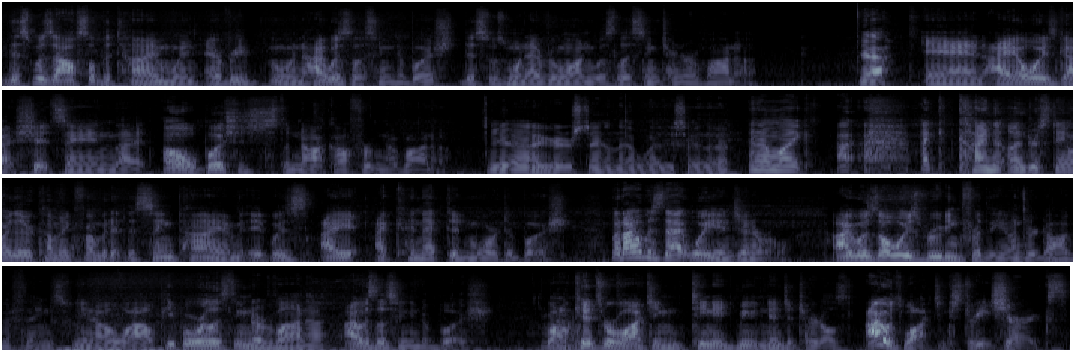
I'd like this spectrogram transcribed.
this was also the time when every when I was listening to Bush, this was when everyone was listening to Nirvana. Yeah. And I always got shit saying that, oh, Bush is just a knockoff of Nirvana. Yeah, I understand that why they say that. And I'm like, I, I could kind of understand where they were coming from, but at the same time, it was I, I connected more to Bush. But I was that way in general. I was always rooting for the underdog of things. You know, while people were listening to Nirvana, I was listening to Bush. While kids were watching Teenage Mutant Ninja Turtles, I was watching Street Sharks.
